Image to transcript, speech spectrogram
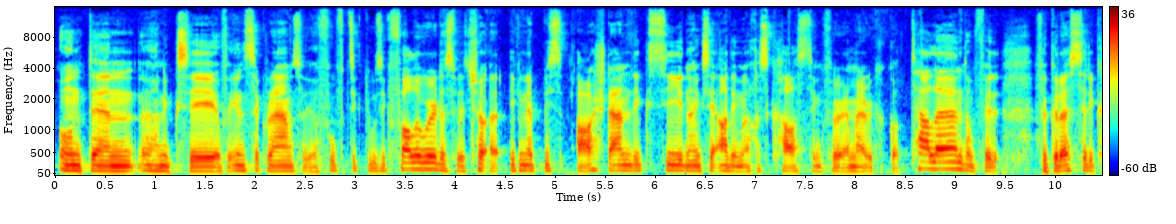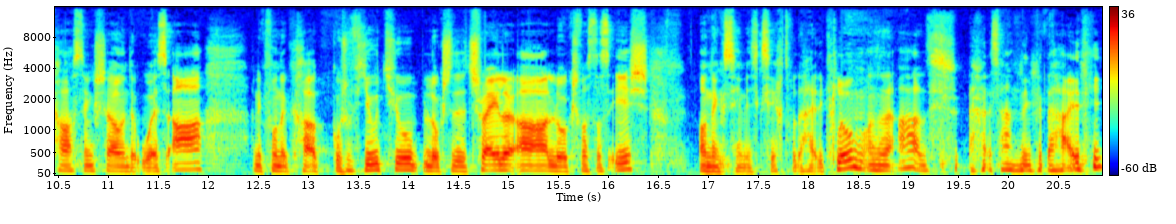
und dann habe ich gesehen auf Instagram so ja, 50'000 Follower, das wird schon irgendetwas anständig sein. Dann habe ich gesehen, ah, die machen ein Casting für America Got Talent und für, für größere Castingshows in den USA. Und ich gefunden, gehst auf YouTube, schaust dir den Trailer an, schaust, was das ist. Und dann sehe ich das Gesicht von der Heidi Klum und dann, ah, das ist eine Sendung mit der Heidi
